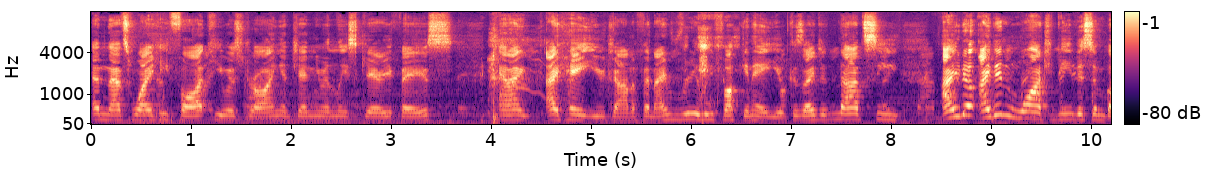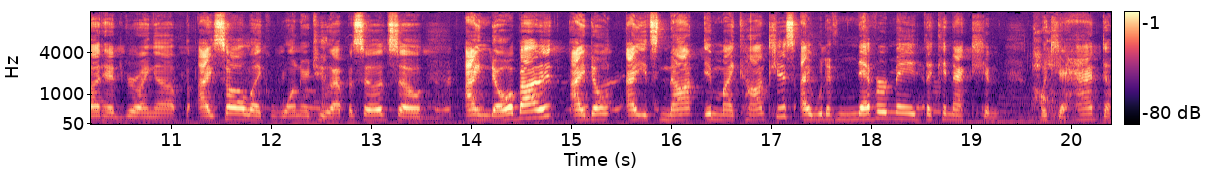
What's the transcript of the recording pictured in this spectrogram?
And that's why he thought he was drawing a genuinely scary face. And I, I hate you, Jonathan. I really fucking hate you because I did not see, I don't, I didn't watch Beavis and Butthead growing up. I saw like one or two episodes, so I know about it. I don't, I, it's not in my conscious. I would have never made the connection, but you had to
